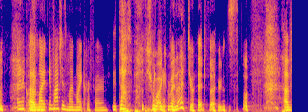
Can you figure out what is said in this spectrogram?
I'm gonna call it um, my. It matches my microphone. It does match your microphone and your headphones. um,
